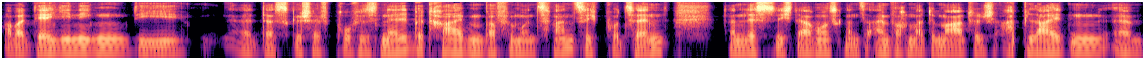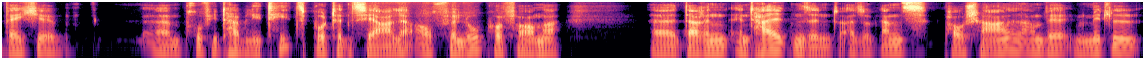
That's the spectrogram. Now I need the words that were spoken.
Aber derjenigen, die äh, das Geschäft professionell betreiben, bei 25 Prozent, dann lässt sich daraus ganz einfach mathematisch ableiten, äh, welche äh, Profitabilitätspotenziale auch für Low-Performer äh, darin enthalten sind. Also ganz pauschal haben wir im Mittel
